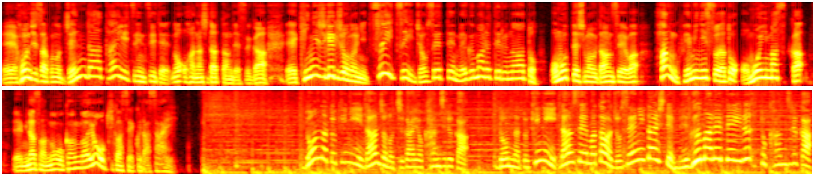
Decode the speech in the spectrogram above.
えー本日はこのジェンダー対立についてのお話だったんですが、えー金日劇場のようについつい女性って恵まれてるなと思ってしまう男性は反フェミニストだと思いますか、えー皆さんのお考えをお聞かせください。どんな時に男女の違いを感じるかどんな時に男性または女性に対して恵まれていると感じるか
